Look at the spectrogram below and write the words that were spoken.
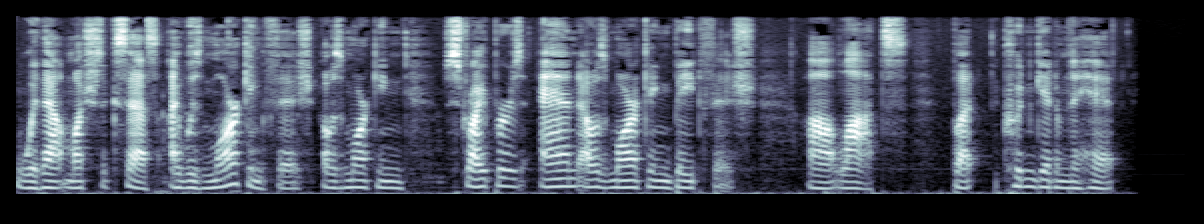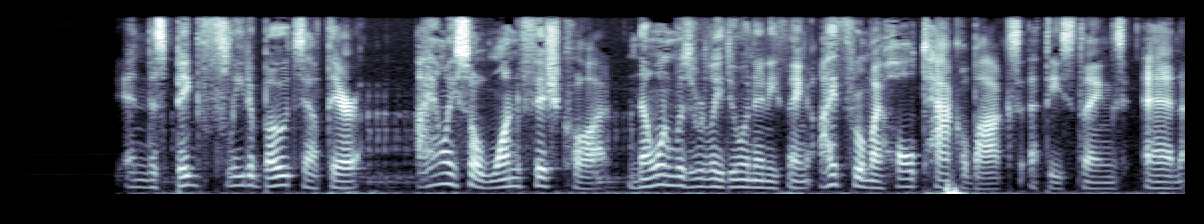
without much success. I was marking fish. I was marking stripers and I was marking bait fish, uh, lots, but couldn't get them to hit. And this big fleet of boats out there, I only saw one fish caught. No one was really doing anything. I threw my whole tackle box at these things and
